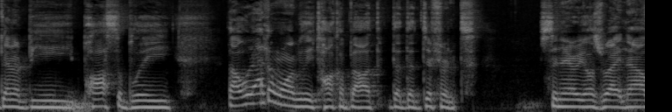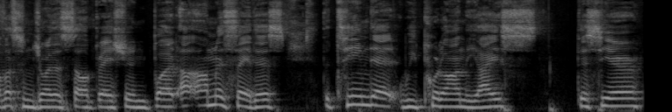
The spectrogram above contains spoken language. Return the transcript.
going to be possibly. Now, I don't want to really talk about the, the different scenarios right now. Let's enjoy the celebration. But uh, I'm going to say this the team that we put on the ice this year,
